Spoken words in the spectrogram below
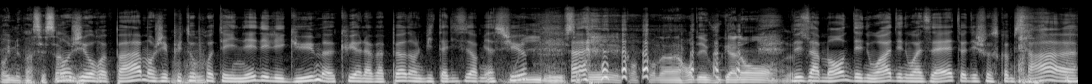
Oui, mais ben, c'est ça. mangez au repas, mangez plutôt Mhm. protéiné, des légumes, euh, cuits à la vapeur dans le vitaliseur, bien sûr. Oui, mais vous savez, quand on a un rendez-vous galant. euh, Des amandes, des noix, des noisettes, des choses comme ça. euh,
